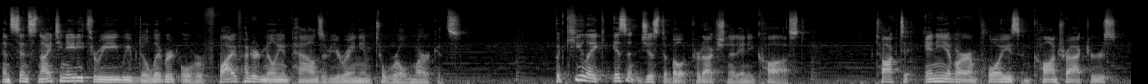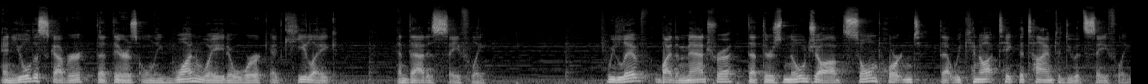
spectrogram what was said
And since 1983, we've delivered over 500 million pounds of uranium to world markets. But Key Lake isn't just about production at any cost. Talk to any of our employees and contractors, and you'll discover that there is only one way to work at Key Lake, and that is safely. We live by the mantra that there's no job so important that we cannot take the time to do it safely.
